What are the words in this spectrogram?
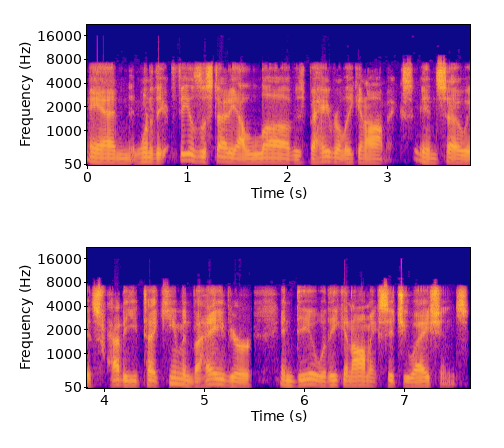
And one of the fields of study I love is behavioral economics. And so it's how do you take human behavior and deal with economic situations?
